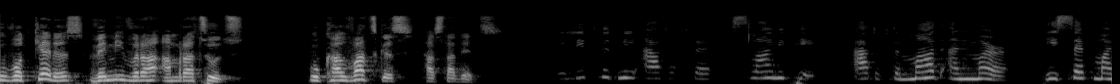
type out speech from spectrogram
ու ոտքերս վեմի վրա ամրացուց ու կալվածքս հաստատեց He lifted me out of the slimy pit, out of the mud and myrrh. He set my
